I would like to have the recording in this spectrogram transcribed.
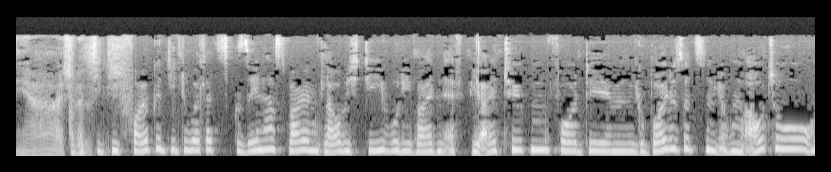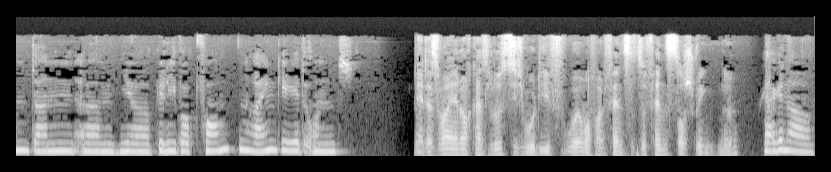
ja, ich Aber weiß es die, nicht. die Folge, die du letztes gesehen hast, war dann, glaube ich, die, wo die beiden FBI-Typen vor dem Gebäude sitzen, in ihrem Auto und dann ähm, hier Billy Bob Thornton reingeht und Ja, das war ja noch ganz lustig, wo die, wo er mal von Fenster zu Fenster schwingt, ne? ja genau.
